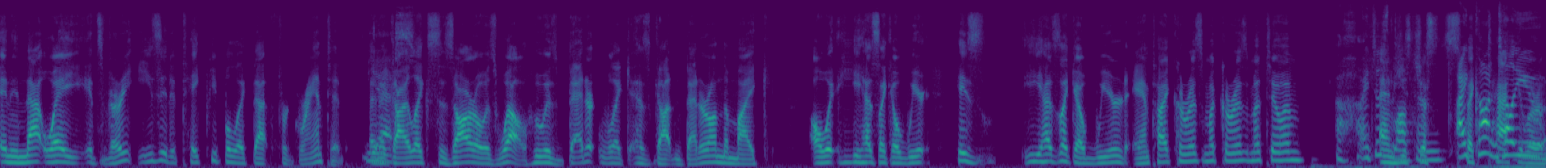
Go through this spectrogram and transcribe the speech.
And in that way, it's very easy to take people like that for granted. And a guy like Cesaro as well, who is better, like has gotten better on the mic. Oh, he has like a weird, his, he has like a weird anti charisma charisma to him. Ugh, I just And love him. I can't tell you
